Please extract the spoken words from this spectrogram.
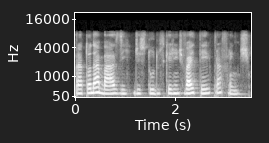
para toda a base de estudos que a gente vai ter para frente.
